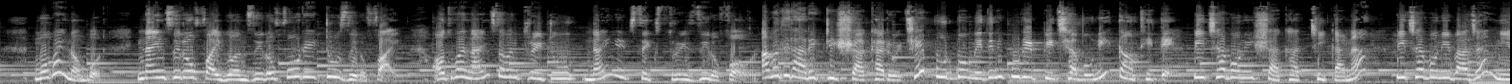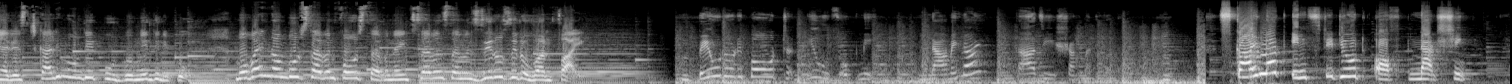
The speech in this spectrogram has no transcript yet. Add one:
Mobile number nine zero five one zero four eight two zero five অথবা nine seven three two nine eight six three zero four. আমাদের আরেকটি শাখা রয়েছে পূর্ব মেদিনীপুরের পিছাবনি কাঁথিতে। পিছাবনির শাখার ঠিকানা পিছাবনি বাজার নিয়ারেস্ট কালী মন্দির Purba Medinipur. Mobile number seven four seven eight seven seven zero zero one five. Bureau report news Agni. নামে নয় কাজী সাংবাদিকতা। Institute of nursing.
